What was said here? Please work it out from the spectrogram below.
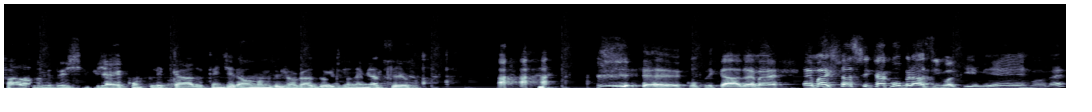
falar o nome do time já é complicado. Quem dirá o nome do jogador, eu nem me atrevo. é complicado. É mais, é mais fácil ficar com o Brasil aqui mesmo, né?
